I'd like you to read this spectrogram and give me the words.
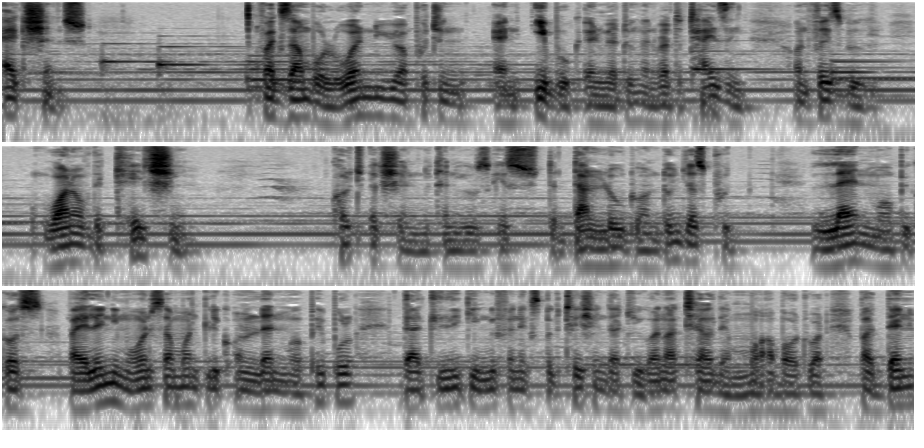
actions. For example when you are putting an ebook and we are doing advertising on facebook one of the catchy call to action you can use is the download one. Don't just put learn more because by learning more when someone click on learn more people they're clicking with an expectation that you're gonna tell them more about what but then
